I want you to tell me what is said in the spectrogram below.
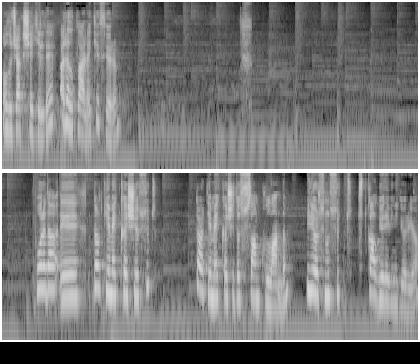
olacak şekilde aralıklarla kesiyorum. Bu arada e, 4 yemek kaşığı süt, 4 yemek kaşığı da susam kullandım. Biliyorsunuz süt tutkal görevini görüyor.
